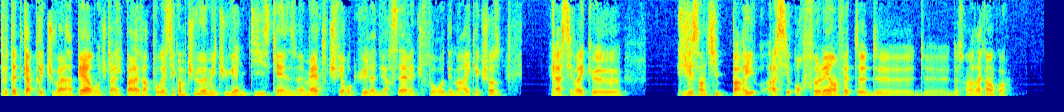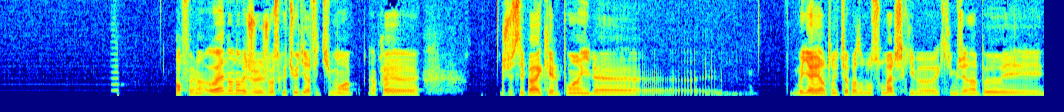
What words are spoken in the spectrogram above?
peut-être qu'après, tu vas la perdre ou tu n'arrives pas à la faire progresser comme tu veux, mais tu gagnes 10, 15, 20 mètres, tu fais reculer l'adversaire et tu peux redémarrer quelque chose. Et là, c'est vrai que j'ai senti Paris assez orphelin en fait de, de, son attaquant. quoi. Orphelin. Ouais, non, non, mais je, vois ce que tu veux dire, effectivement. Après, euh, je sais pas à quel point il. Euh... Moi, il y a un truc, tu vois, par exemple, dans son match qui me, qui me gêne un peu et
